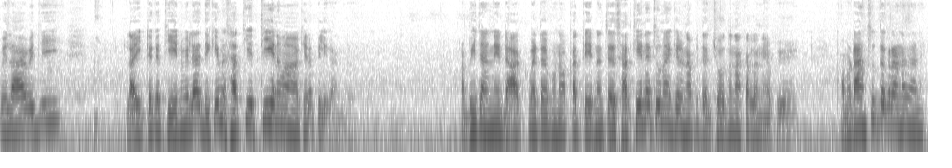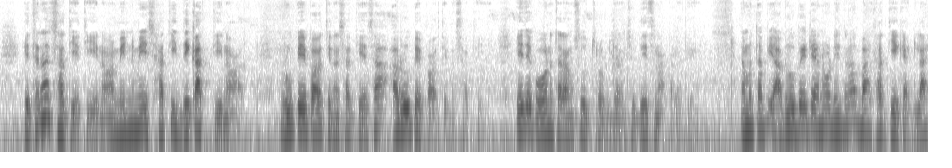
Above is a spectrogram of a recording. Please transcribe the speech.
වෙලාවේදී ලයිට් එක තියෙන වෙලාව දෙකේම සතිය තියෙනවා කියලා පිළිගන්න අපි හිතන්නේ ඩාර්ක් මැටර් මොනවාක්වත් තේරෙන්නේ නැත්නම් සතිය නැති උනා කියලා අපි දැන් චෝදනා කරලානේ අපි වෙයි. කමඨාන් සුද්ධ කරන්න ගන්නේ. එතන සතිය තියෙනවා. මෙන්න මේ සති දෙකක් තියෙනවා. රූපේ පවතින සතිය සහ අරූපේ පවතින සතිය. ඒ දෙක ඕන තරම් සූත්‍ර උපදංශ දේශනා කළා තියෙනවා. නමුත් අපි අරූපේට යනකොට හිතනවා සතිය කැඩලා,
